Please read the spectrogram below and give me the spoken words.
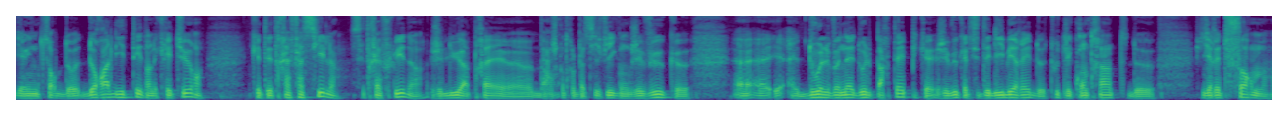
Il y a une sorte d'oralité dans l'écriture qui était très facile, c'est très fluide. J'ai lu après euh, Barrage contre le Pacifique, donc j'ai vu que euh, d'où elle venait, d'où elle partait, puis j'ai vu qu'elle s'était libérée de toutes les contraintes de, je dirais, de forme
